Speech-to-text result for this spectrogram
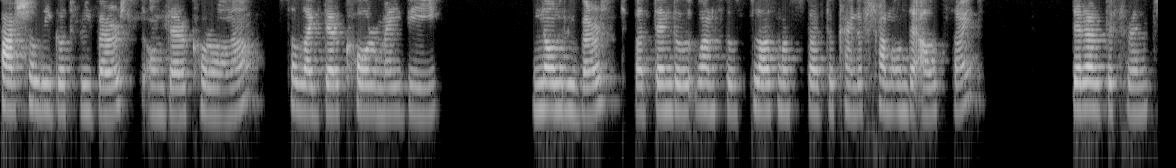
partially got reversed on their corona. So like their core may be non-reversed, but then the, once those plasmas start to kind of come on the outside, there are different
